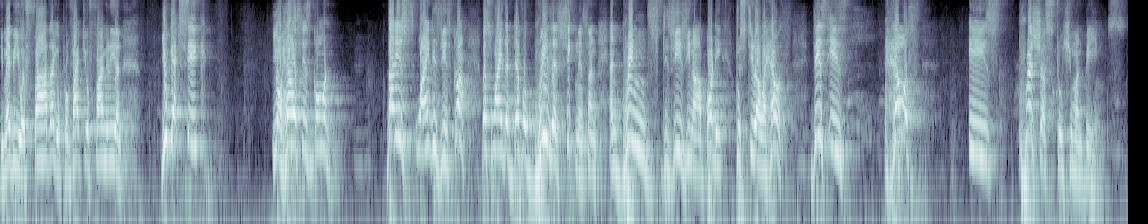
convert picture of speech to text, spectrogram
you, maybe you're a father, you provide to your family, and you get sick, your health is gone. That is why disease comes. That's why the devil breathes sickness and, and brings disease in our body to steal our health. This is health is precious to human beings.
